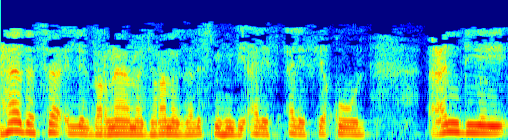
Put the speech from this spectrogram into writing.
هذا سائل للبرنامج رمز لاسمه بألف ألف يقول عندي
